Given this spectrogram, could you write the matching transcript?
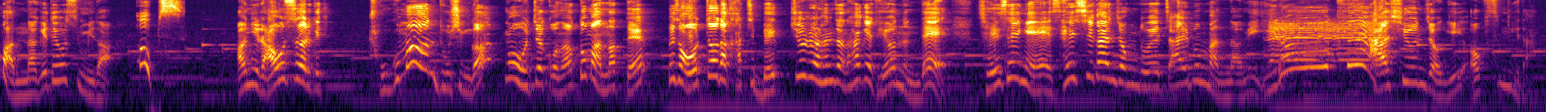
만나게 되었습니다. 아니 라오스가 이렇게 조그마한 도시인가? 어 어쨌거나 또 만났대. 그래서 어쩌다 같이 맥주를 한잔 하게 되었는데 제 생에 3시간 정도의 짧은 만남이 이렇게 아쉬운 적이 없습니다.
